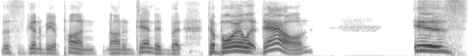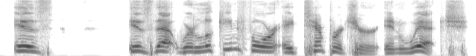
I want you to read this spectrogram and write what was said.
this is going to be a pun, not intended, but to boil it down, is is is that we're looking for a temperature in which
